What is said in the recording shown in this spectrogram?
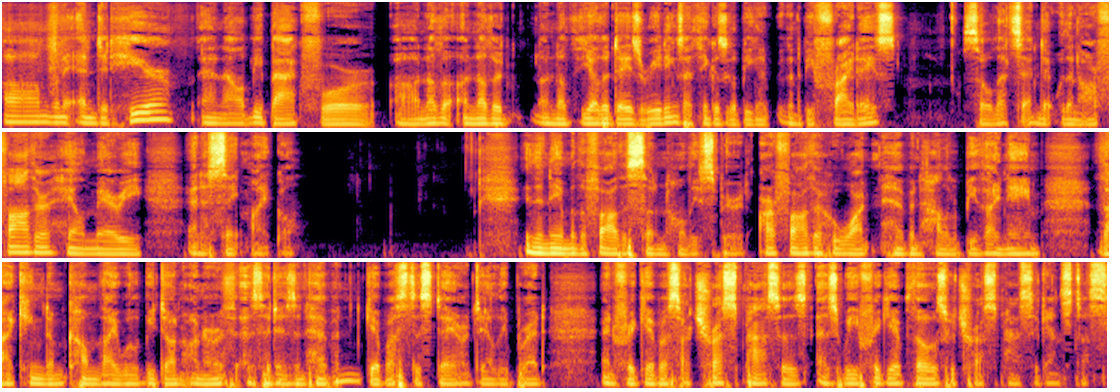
Uh, I'm going to end it here, and I'll be back for uh, another another another the other day's readings. I think is going to be going to be Fridays. So let's end it with an Our Father, Hail Mary, and a Saint Michael. In the name of the Father, Son, and Holy Spirit. Our Father who art in heaven, hallowed be thy name. Thy kingdom come, thy will be done on earth as it is in heaven. Give us this day our daily bread, and forgive us our trespasses as we forgive those who trespass against us.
